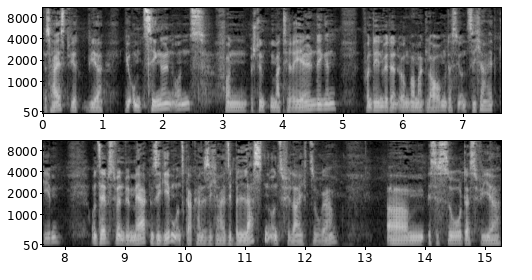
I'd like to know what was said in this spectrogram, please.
Das heißt, wir, wir, wir umzingeln uns von bestimmten materiellen Dingen, von denen wir dann irgendwann mal glauben, dass sie uns Sicherheit geben. Und selbst wenn wir merken, sie geben uns gar keine Sicherheit, sie belasten uns vielleicht sogar, ähm, ist es so, dass wir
